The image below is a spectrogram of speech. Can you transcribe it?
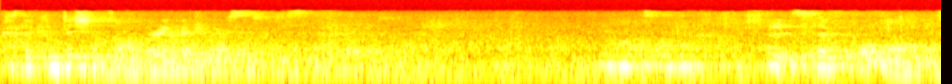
Because the conditions aren't very good for us. Well, it's so formal.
